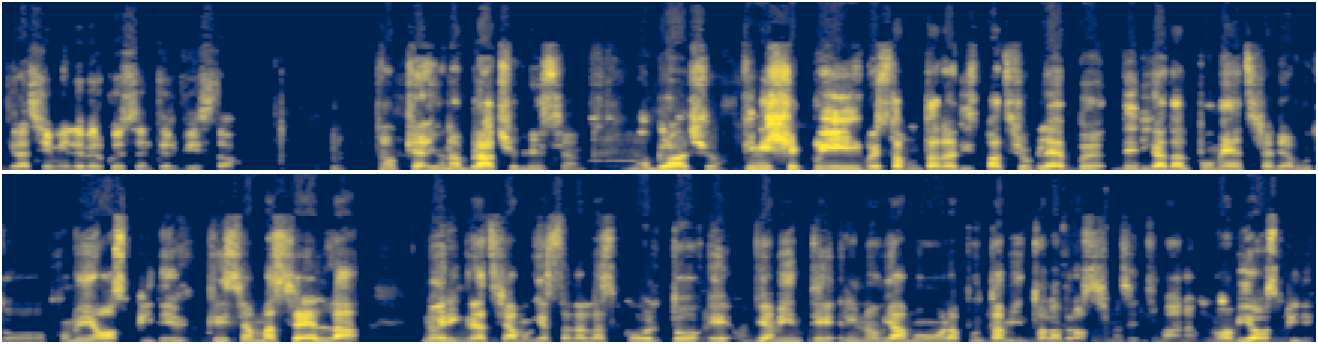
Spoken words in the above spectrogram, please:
grazie mille per questa intervista. Ok, un abbraccio Cristian. Un abbraccio. Finisce qui questa puntata di Spazio Club dedicata al Pomezia che ha avuto come ospite Cristian Massella noi ringraziamo chi è stato all'ascolto e ovviamente rinnoviamo l'appuntamento alla prossima settimana con nuovi ospiti.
